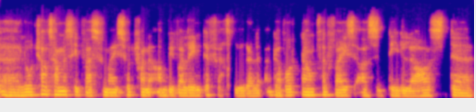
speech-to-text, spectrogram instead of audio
Uh, Lord Charles Somerset was vir my 'n soort van 'n ambivalente figuur. Hulle daar word nou verwys as die laaste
